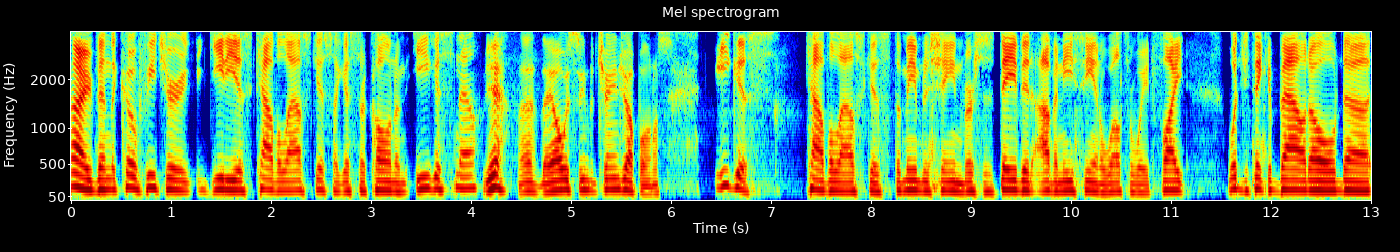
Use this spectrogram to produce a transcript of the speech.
All right, Vin, the co-feature Gidius Kavaliauskas. I guess they're calling him Egus now. Yeah, uh, they always seem to change up on us. Egus Kavaliauskas, the meme machine, versus David Avanesyan in a welterweight fight. What'd you think about old uh,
